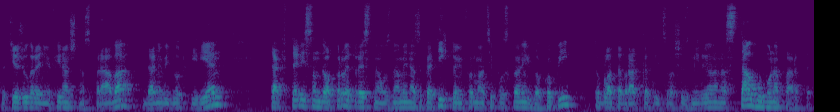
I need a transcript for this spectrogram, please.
to tiež uverejňuje finančná správa, daňový dlh firiem, tak vtedy som dal prvé trestné oznámenie na základe týchto informácií poskladaných dokopy. To bola tá vrátka 3,6 milióna na stavbu Bonaparte.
